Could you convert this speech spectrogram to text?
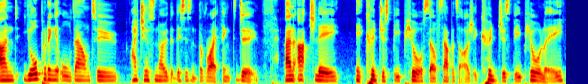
and you're putting it all down to I just know that this isn't the right thing to do. And actually, it could just be pure self sabotage. It could just be purely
